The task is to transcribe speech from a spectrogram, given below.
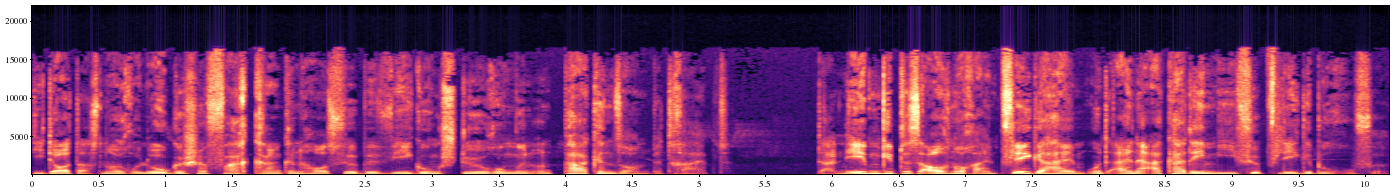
die dort das neurologische Fachkrankenhaus für Bewegungsstörungen und Parkinson betreibt. Daneben gibt es auch noch ein Pflegeheim und eine Akademie für Pflegeberufe.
